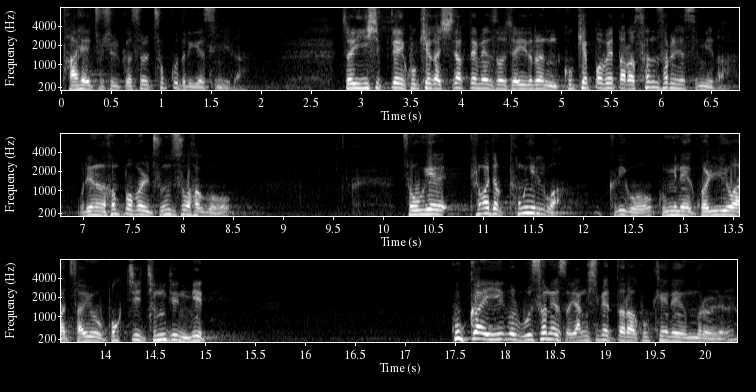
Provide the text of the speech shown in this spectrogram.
다해 주실 것을 촉구드리겠습니다. 저희 20대 국회가 시작되면서 저희들은 국회법에 따라 선서를 했습니다. 우리는 헌법을 준수하고 조국의 평화적 통일과 그리고 국민의 권리와 자유, 복지 증진 및 국가의 이익을 우선해서 양심에 따라 국회의원의 업무를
